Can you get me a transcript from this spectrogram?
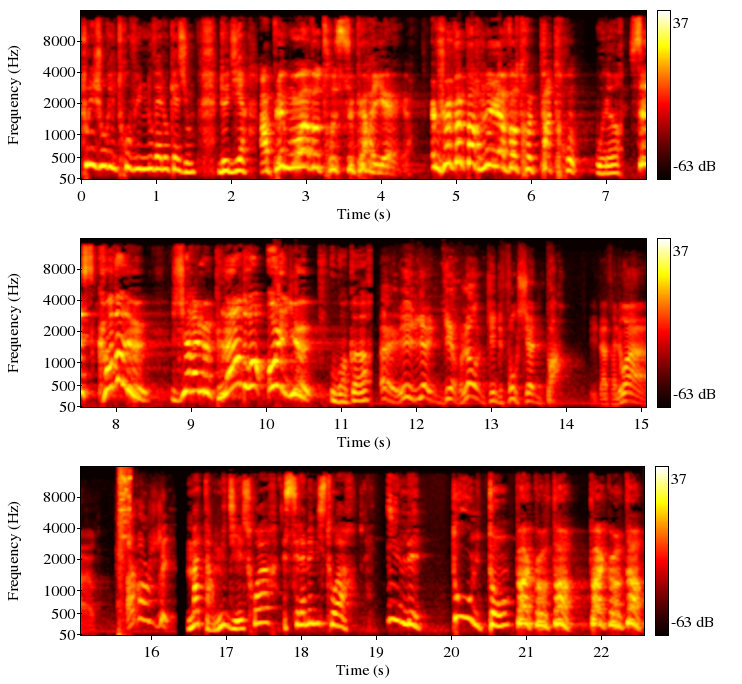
Tous les jours, il trouve une nouvelle occasion de dire Appelez-moi votre supérieur. Je veux parler à votre patron. ou alors C'est scandaleux. J'irai me plaindre au lieu. ou encore Eh, il y a une guirlande qui ne fonctionne pas. Il va falloir arranger. matin, midi et soir, c'est la même histoire. Il est tout le temps Pas content, pas content.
